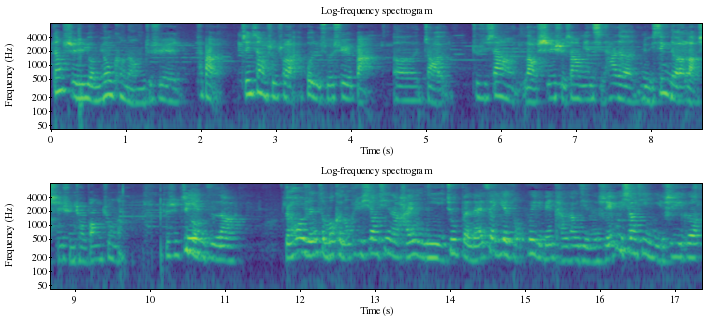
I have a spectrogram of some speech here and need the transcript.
当时有没有可能，就是他把真相说出来，或者说是把呃找就是向老师学校里面其他的女性的老师寻求帮助呢？就是这面个子啊。然后人怎么可能会去相信呢？还有，你就本来在夜总会里面弹钢琴的，谁会相信你是一个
